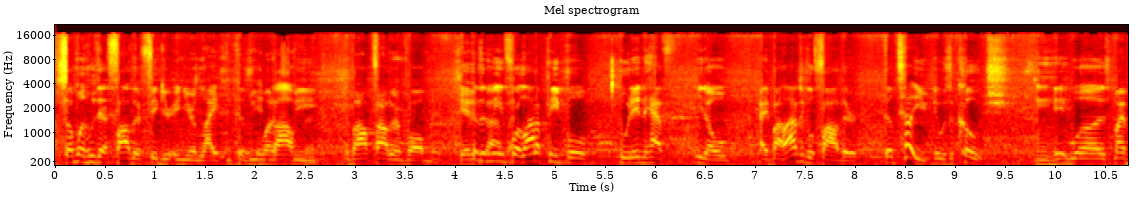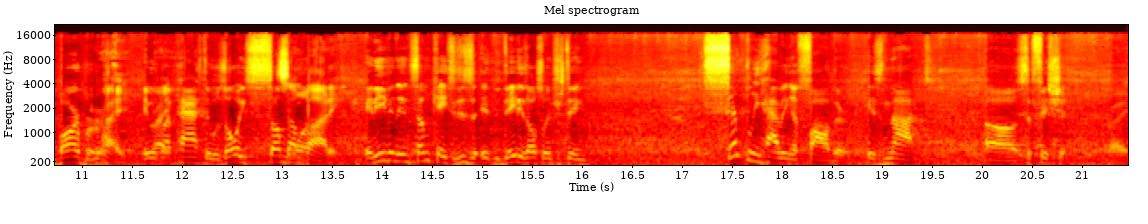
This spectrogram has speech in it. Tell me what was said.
someone who's that father figure in your life because we want to be about father involvement. Because I mean, for a lot of people who didn't have, you know, a biological father, they'll tell you it was a coach. It was my barber. Mm-hmm. Right, It was my right. pastor. It was always someone. Somebody. And even in some cases, this is, the data is also interesting. Simply having a father is not uh, sufficient. Right.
